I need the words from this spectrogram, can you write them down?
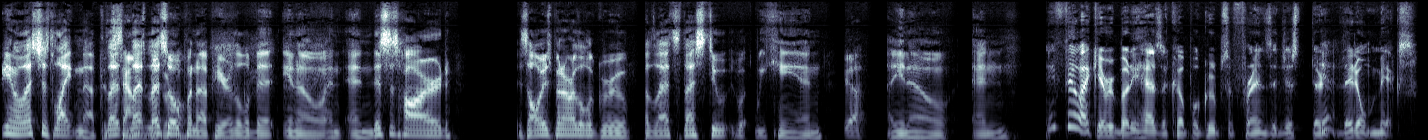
you know, let's just lighten up. That Let, let, let's open up here a little bit, you know, and and this is hard. It's always been our little group, but let's let's do what we can. Yeah. Uh, you know, and You feel like everybody has a couple groups of friends that just they're, Yeah. they don't mix.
